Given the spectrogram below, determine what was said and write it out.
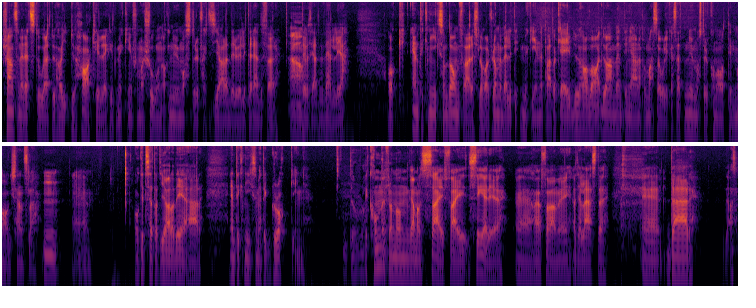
chansen är rätt stor att du har, du har tillräckligt mycket information och nu måste du faktiskt göra det du är lite rädd för. Ja. Det vill säga att välja. Och en teknik som de föreslår, för de är väldigt mycket inne på att okej, du, har du har använt din hjärna på massa olika sätt, nu måste du komma åt din magkänsla. Mm. Eh, och ett sätt att göra det är en teknik som heter grokking. Det kommer från någon gammal sci-fi-serie, eh, har jag för mig att jag läste. Eh, där, alltså,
